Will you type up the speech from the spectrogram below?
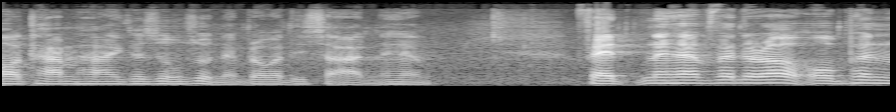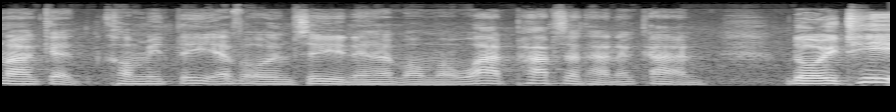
all time high คือสูงสุดในประวัติศาสตร์นะครับเฟดนะครับ Federal Open Market Committee FOMC นะครับ ออกมาวาดภาพสถานการณ์ โดยที่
